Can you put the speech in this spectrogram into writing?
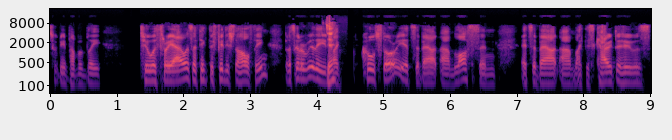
took me probably two or three hours, I think, to finish the whole thing. But it's got a really Yeah. like cool story. It's about um, loss and it's about um, like this character who was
